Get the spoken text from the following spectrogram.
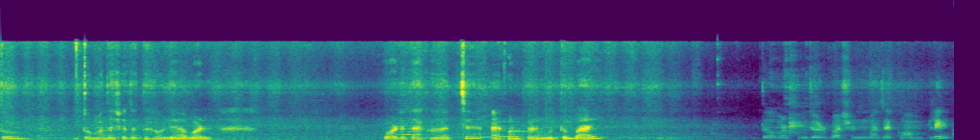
তো তোমাদের সাথে তাহলে আবার পরে দেখা হচ্ছে। এখনকার মতো বাই তো আমার পুজোর বাসন মাজা কমপ্লিট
